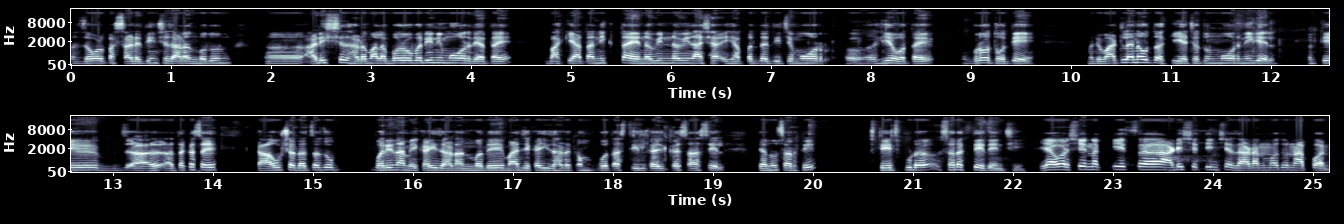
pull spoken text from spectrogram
जवळपास साडेतीनशे झाडांमधून अडीचशे झाडं मला बरोबरीने मोहर देत आहे. बाकी आता निघताय नवीन नवीन अशा ह्या पद्धतीचे मोर हो, अं, हे होत आहे ग्रोथ होते. म्हणजे वाटलं नव्हतं की याच्यातून मोर निघेल. पण ते आता कसं आहे का औषधाचा जो परिणाम आहे काही झाडांमध्ये माझे काही झाडं कमकुवत असतील काही कसं असेल त्यानुसार ते स्टेज पुढं सरकते त्यांची. या वर्षी नक्कीच अडीचशे तीनशे झाडांमधून आपण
